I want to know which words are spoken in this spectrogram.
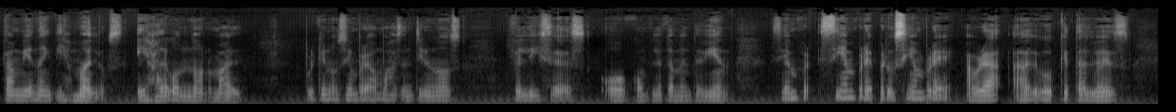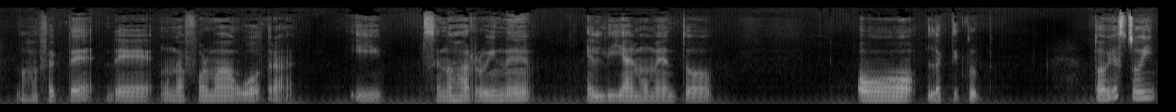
también hay días malos. Es algo normal. Porque no siempre vamos a sentirnos felices o completamente bien. Siempre, siempre, pero siempre habrá algo que tal vez nos afecte de una forma u otra y se nos arruine el día, el momento o la actitud. Todavía estoy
